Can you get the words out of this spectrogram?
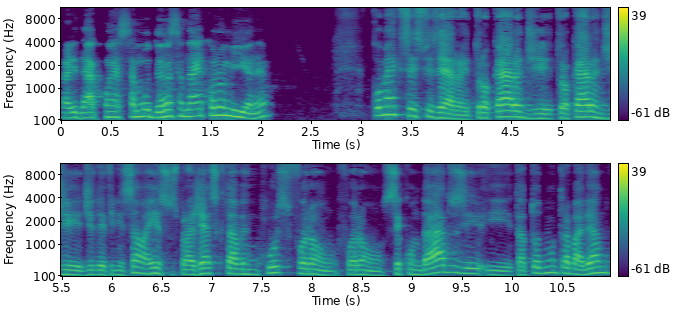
para lidar com essa mudança na economia, né? Como é que vocês fizeram aí? Trocaram de, trocaram de, de definição, é isso? Os projetos que estavam em curso foram, foram secundados e está todo mundo trabalhando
